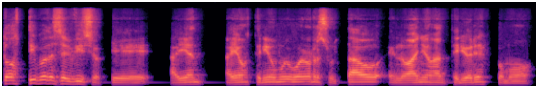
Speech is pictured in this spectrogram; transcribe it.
dos tipos de servicios que habían, habíamos tenido muy buenos resultados en los años anteriores, como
